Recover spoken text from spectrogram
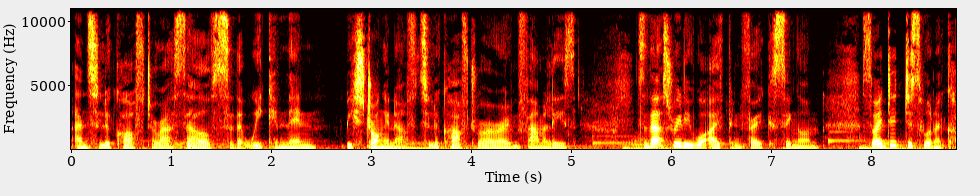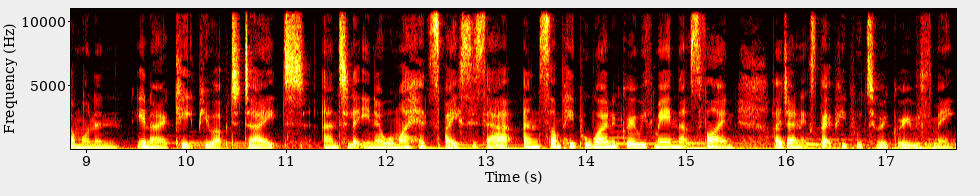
and to look after ourselves so that we can then be strong enough to look after our own families. So that's really what I've been focusing on. So I did just want to come on and, you know, keep you up to date and to let you know where my headspace is at. And some people won't agree with me, and that's fine. I don't expect people to agree with me.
